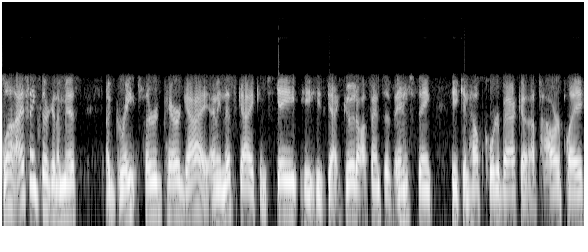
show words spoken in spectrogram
Well, I think they're going to miss a great third pair guy. I mean, this guy can skate. He, he's got good offensive instinct. He can help quarterback a, a power play,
